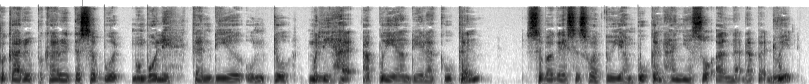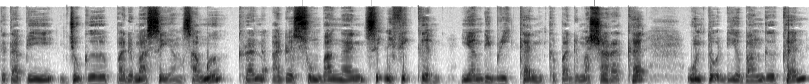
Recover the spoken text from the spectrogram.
perkara-perkara tersebut membolehkan dia untuk melihat apa yang dia lakukan sebagai sesuatu yang bukan hanya soal nak dapat duit tetapi juga pada masa yang sama kerana ada sumbangan signifikan yang diberikan kepada masyarakat untuk dia banggakan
